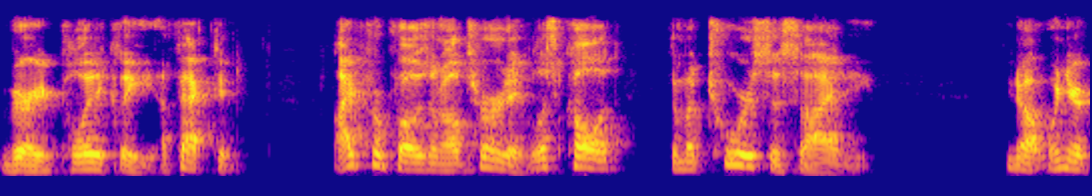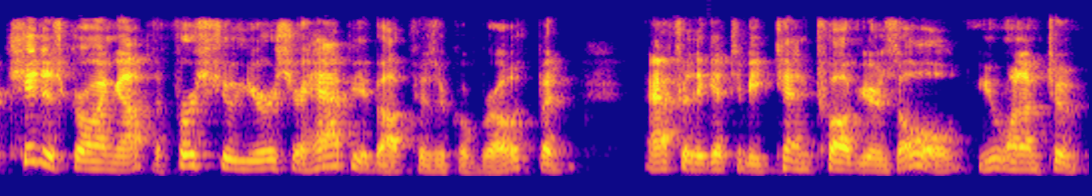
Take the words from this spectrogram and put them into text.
very politically effective. I propose an alternative. Let's call it the mature society you know, when your kid is growing up, the first few years you're happy about physical growth, but after they get to be 10, 12 years old, you want them to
